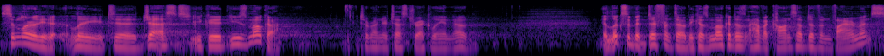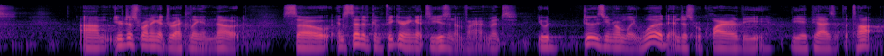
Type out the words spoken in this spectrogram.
Similarly to, to Jest, you could use Mocha to run your tests directly in Node. It looks a bit different, though, because Mocha doesn't have a concept of environments. Um, you're just running it directly in Node. So instead of configuring it to use an environment, you would do as you normally would and just require the, the APIs at the top.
